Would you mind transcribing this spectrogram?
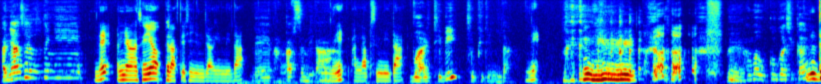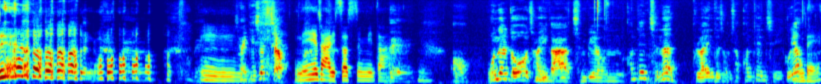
안녕하세요, 선생님. 네, 안녕하세요. 벼락 대신 윤장입니다. 네, 반갑습니다. 네, 반갑습니다. 무알TV 주PD입니다. 네. 네, 한번 웃고 가실까요? 네. 네. 음, 잘 계셨죠? 네, 잘 있었습니다. 네. 어, 오늘도 저희가 음. 준비해온 컨텐츠는 블라인드 점사 컨텐츠이고요. 네.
